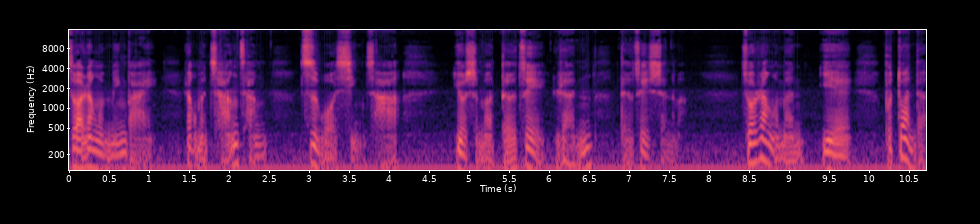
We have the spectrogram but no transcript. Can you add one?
主要让我们明白，让我们常常自我省察，有什么得罪人、得罪神的吗？主要让我们也不断的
